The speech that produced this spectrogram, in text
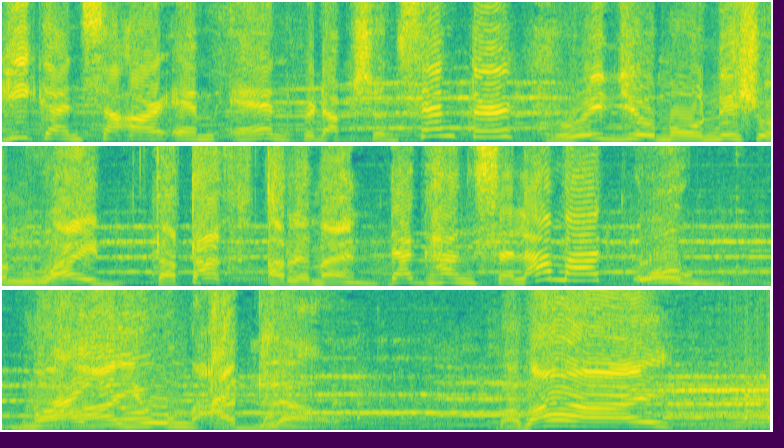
Gikan sa RMN Production Center, Radio Mo Nationwide Tatak Areman. daghang salamat ug maayong adlaw. Bye-bye!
